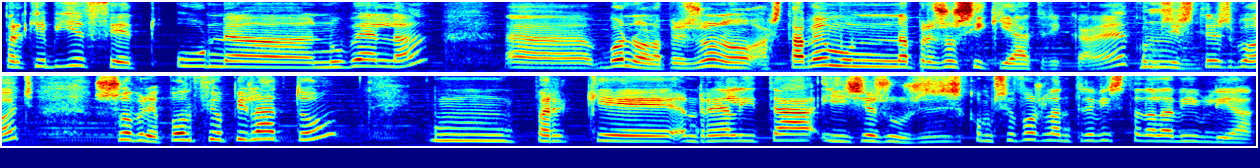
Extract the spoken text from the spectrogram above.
perquè havia fet una novel·la, eh, bueno, a la presó no, estava en una presó psiquiàtrica, eh, com mm. si estés boig, sobre Poncio Pilato, mm, perquè en realitat, i Jesús, és com si fos l'entrevista de la Bíblia,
